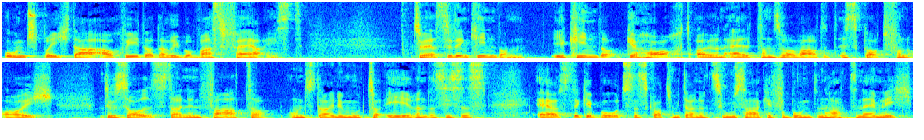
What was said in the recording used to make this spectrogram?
und spricht da auch wieder darüber, was fair ist. Zuerst zu den Kindern. Ihr Kinder, gehorcht euren Eltern, so erwartet es Gott von euch. Du sollst deinen Vater und deine Mutter ehren. Das ist das erste Gebot, das Gott mit einer Zusage verbunden hat, nämlich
